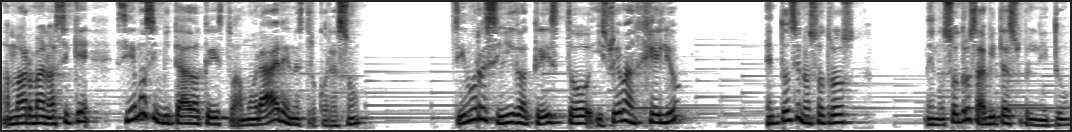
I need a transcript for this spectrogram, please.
Amado hermano, así que si hemos invitado a Cristo a morar en nuestro corazón, si hemos recibido a Cristo y su evangelio, entonces nosotros, en nosotros habita su plenitud.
